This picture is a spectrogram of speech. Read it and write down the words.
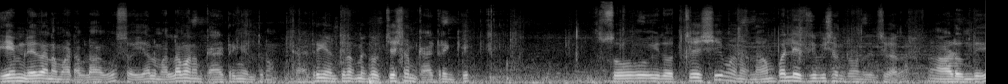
ఏం లేదన్నమాట బ్లాగు సో ఇవాళ మళ్ళీ మనం క్యాటరింగ్ వెళ్తున్నాం. క్యాటరింగ్ వెళ్తున్నాం మీద వచ్చేసినాం క్యాటరింగ్కి సో ఇది వచ్చేసి మన నాంపల్లి ఎగ్జిబిషన్ గ్రౌండ్ తెలుసు కదా? ఆడుంది.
